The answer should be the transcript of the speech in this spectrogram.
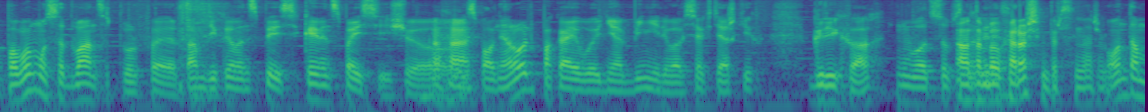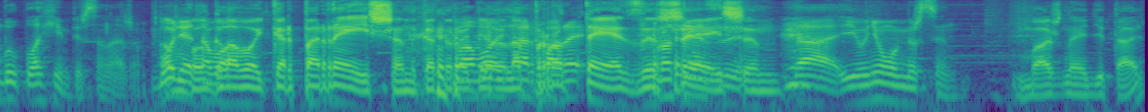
по-моему, с Advanced Warfare, там, где Кевин Спейси, Кевин Спейси еще Ага. исполнял роль, пока его не обвинили во всех тяжких грехах. Вот, А собственно он там был говоря, хорошим персонажем? Он там был плохим персонажем. Он Более был того, главой Corporation, которая делала протезы. Да, и у него умер сын. Важная деталь.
